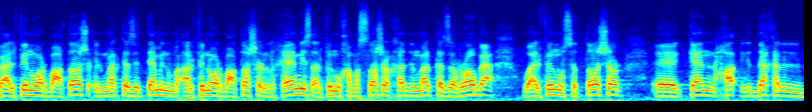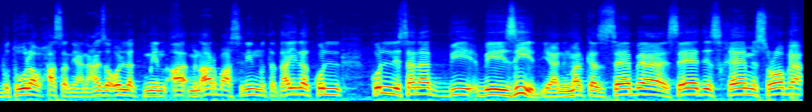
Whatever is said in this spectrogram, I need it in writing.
في 2014 المركز الثامن 2014 الخامس 2015 خد المركز الرابع و2016 كان ح- دخل البطولة وحصل يعني عايز أقول لك من من أربع سنين متتالية كل كل سنة بي- بيزيد. يعني المركز سابع سادس خامس رابع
